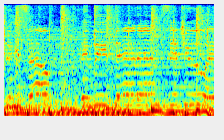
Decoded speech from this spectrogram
in yourself in these dead end situations.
